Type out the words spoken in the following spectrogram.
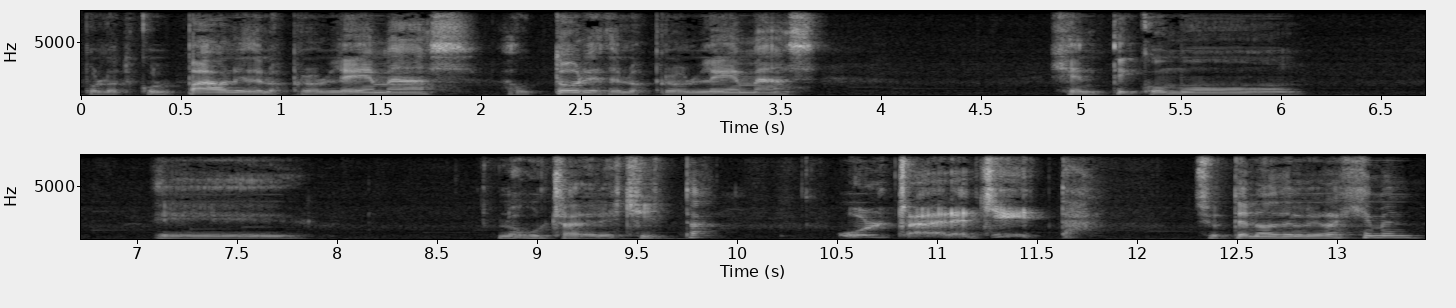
por los culpables de los problemas, autores de los problemas, gente como eh, los ultraderechistas. Ultraderechistas. Si usted no es del régimen,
